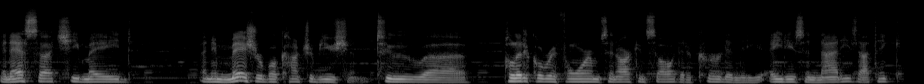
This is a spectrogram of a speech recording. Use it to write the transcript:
And as such, he made an immeasurable contribution to uh, political reforms in Arkansas that occurred in the 80s and 90s. I think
